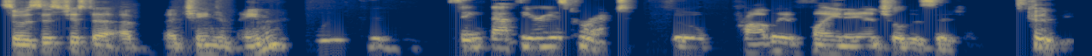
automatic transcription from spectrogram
So is this just a, a, a change in payment? we could think that theory is correct. So probably a financial decision. Could be.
